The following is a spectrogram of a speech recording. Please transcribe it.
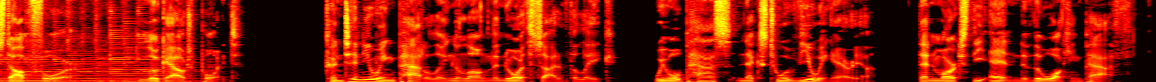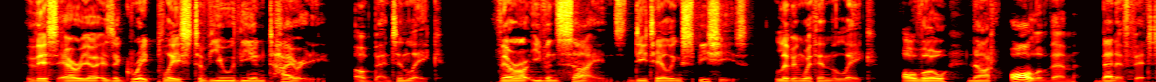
Stop 4 Lookout Point. Continuing paddling along the north side of the lake, we will pass next to a viewing area that marks the end of the walking path. This area is a great place to view the entirety of Benton Lake. There are even signs detailing species living within the lake, although not all of them benefit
